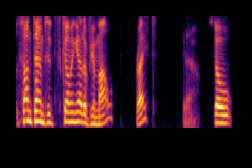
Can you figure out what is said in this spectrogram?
sometimes it's coming out of your mouth, right? Yeah. So,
